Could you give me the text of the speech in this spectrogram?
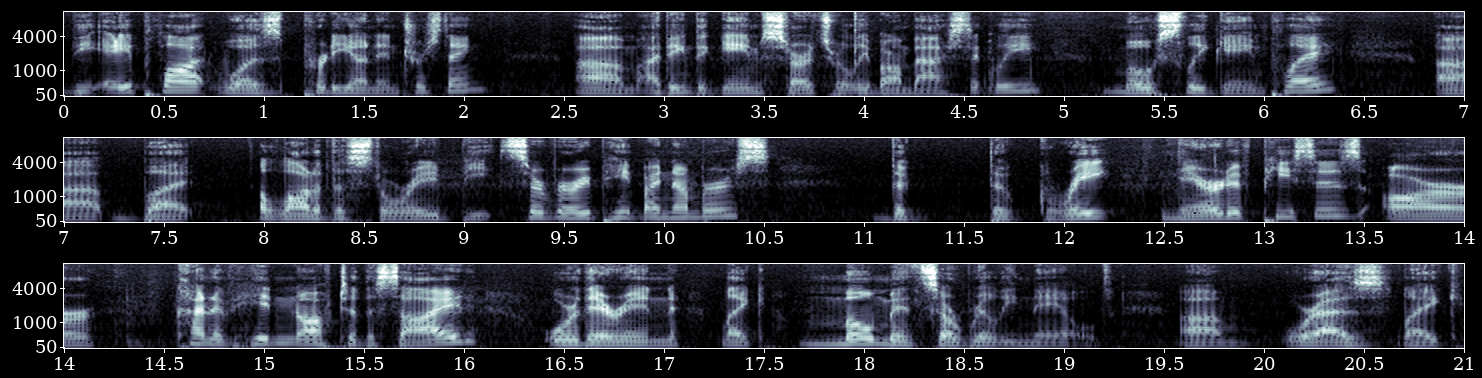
the A plot was pretty uninteresting. Um, I think the game starts really bombastically, mostly gameplay, uh, but a lot of the story beats are very paint by numbers. The the great narrative pieces are kind of hidden off to the side, or they're in like moments are really nailed. Um, whereas like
